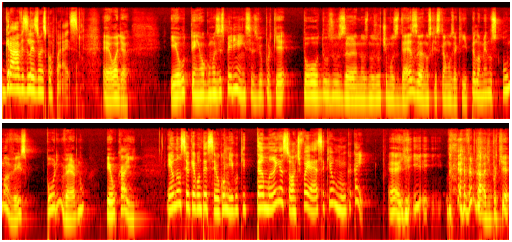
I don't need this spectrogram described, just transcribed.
graves lesões corporais. É, olha, eu tenho algumas experiências, viu? Porque todos os anos, nos últimos 10 anos que estamos aqui, pelo menos uma vez por inverno, eu caí. Eu não sei o que aconteceu comigo, que tamanha sorte foi essa que eu nunca caí. É, e, e, é verdade, porque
